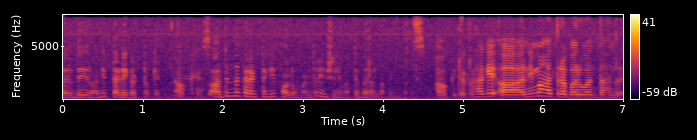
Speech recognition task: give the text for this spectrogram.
ಬರದೇ ಇರೋ ಹಾಗೆ ತಡೆಗಟ್ಟೋಕೆ. ಓಕೆ ಸೊ ಅದನ್ನು ಕರೆಕ್ಟಾಗಿ ಫಾಲೋ ಮಾಡಿದ್ರೆ ಯೂಶಲಿ ಮತ್ತೆ ಬರಲ್ಲ ಪಿಂಪಲ್ಸ್ ಓಕೆ ಡಾಕ್ಟರ್ ಹಾಗೆ ನಿಮ್ಮ ಹತ್ರ ಬರುವಂತಹ ಅಂದ್ರೆ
